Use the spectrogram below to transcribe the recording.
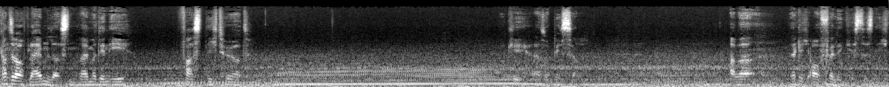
Ich kann es aber auch bleiben lassen, weil man den eh fast nicht hört. Okay, also besser. Aber wirklich auffällig ist es nicht.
